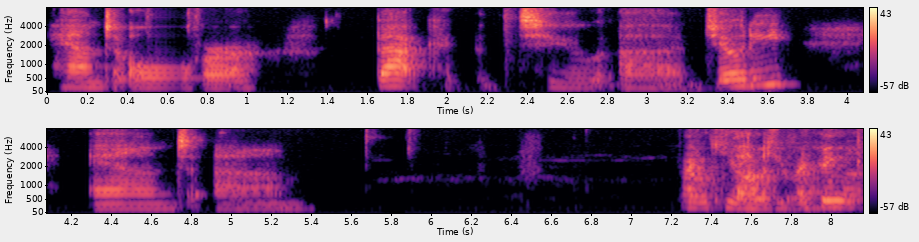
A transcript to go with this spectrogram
hand over back to uh, Jody. And um, Thank you, Thank. You I think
